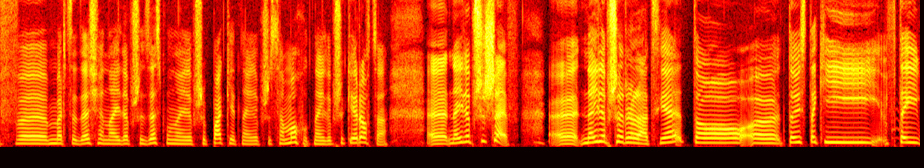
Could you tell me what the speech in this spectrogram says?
w Mercedesie, najlepszy zespół, najlepszy pakiet, najlepszy samochód, najlepszy kierowca, e, najlepszy szef, e, najlepsze relacje, to, to jest taki w tej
